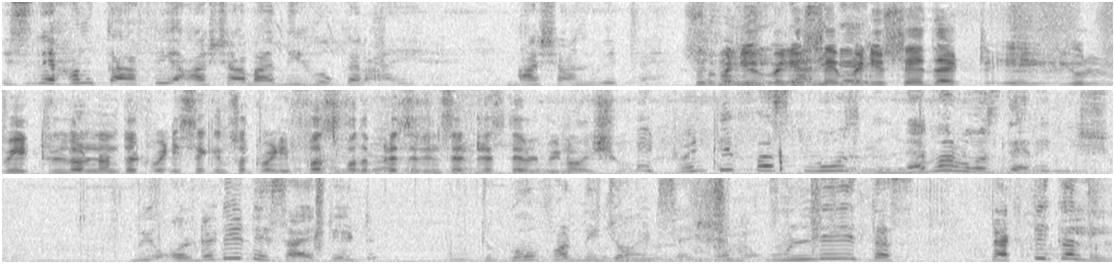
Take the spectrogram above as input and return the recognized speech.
इसलिए हम काफ़ी आशावादी होकर आए हैं आशान्वित हैं So when you when you say when you say that uh, you'll wait till on, on the 22nd, so 21st for the president's address, there will be no issue. Twenty first was never was there an issue. We already decided to go for the joint session. Only the practically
